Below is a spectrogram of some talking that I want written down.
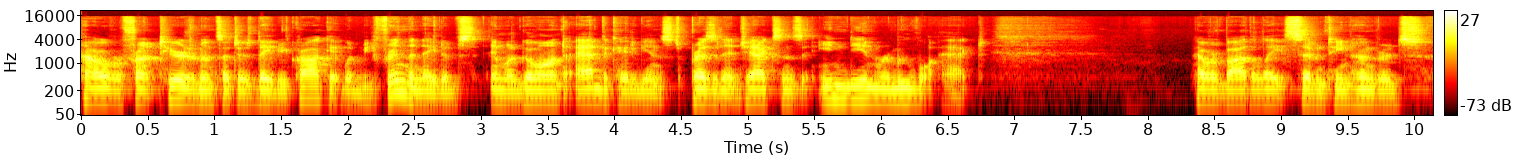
However, frontiersmen such as Davy Crockett would befriend the natives and would go on to advocate against President Jackson's Indian Removal Act. However, by the late 1700s,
